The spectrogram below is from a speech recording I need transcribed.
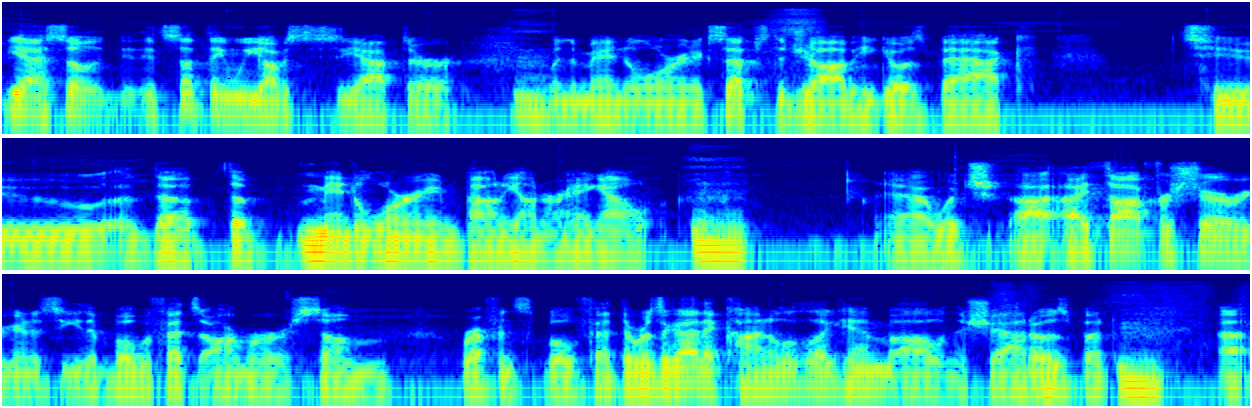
Yeah, so it's something we obviously see after Hmm. when the Mandalorian accepts the job. He goes back to the the Mandalorian bounty hunter hangout, Mhm. uh, which I I thought for sure we were going to see either Boba Fett's armor or some reference to Boba Fett. There was a guy that kind of looked like him out in the shadows, but Mhm. uh,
